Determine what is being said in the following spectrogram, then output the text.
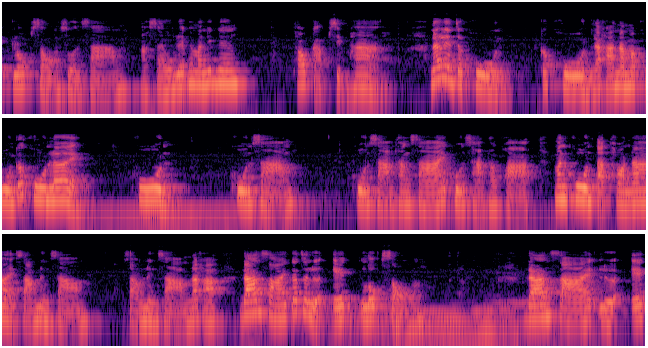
x ลบ2ส่วน3อะใส่วงเล็บให้มันนิดนึง เท่ากับ 15 นักเรียนจะคูณก็คูณนะคะนำมาคูณก็คูณเลย คูณ คูณ 3 คูณ 3 ทางซ้าย คูณ 3 ทางขวา มันคูณตัดทอนได้ 3 1 3 3 1 3 นะคะ ด้านซ้ายก็จะเหลือ x ลบ 2 ด้านซ้ายเหลือ x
